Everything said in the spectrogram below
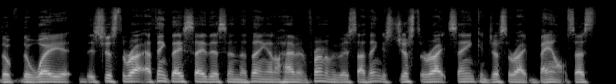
the the way it. It's just the right. I think they say this in the thing. I don't have it in front of me, but it's, I think it's just the right sink and just the right bounce. That's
